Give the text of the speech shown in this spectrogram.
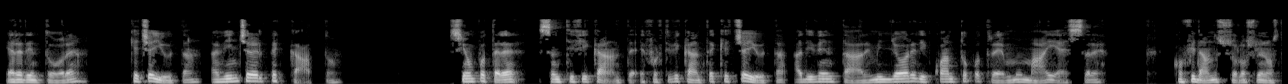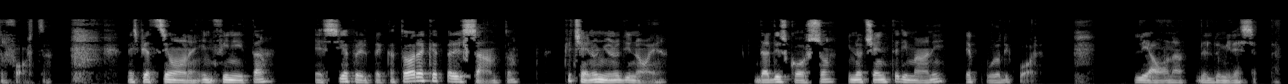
e redentore che ci aiuta a vincere il peccato. sia un potere santificante e fortificante che ci aiuta a diventare migliori di quanto potremmo mai essere, confidando solo sulle nostre forze. L'espiazione infinita è sia per il peccatore che per il santo che c'è in ognuno di noi. Dal discorso innocente di mani e puro di cuore. Liaona del 2007.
